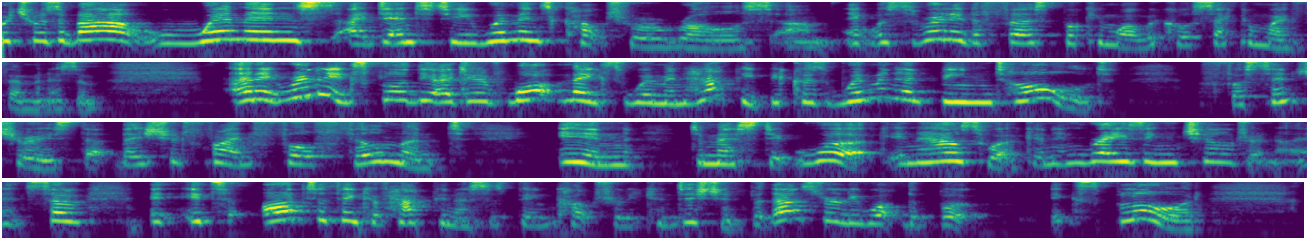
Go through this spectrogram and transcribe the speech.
which was about women's identity, women's cultural roles. Um, it was really the first book in what we call second wave feminism. And it really explored the idea of what makes women happy because women had been told for centuries that they should find fulfillment in domestic work, in housework, and in raising children. And so it, it's odd to think of happiness as being culturally conditioned, but that's really what the book explored.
